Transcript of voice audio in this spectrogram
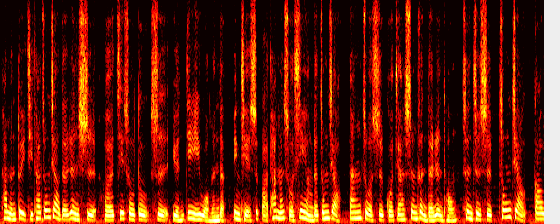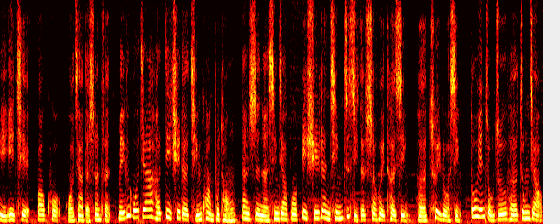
他们对其他宗教的认识和接受度是远低于我们的，并且是把他们所信仰的宗教当作是国家身份的认同，甚至是宗教高于一切，包括国家的身份。每个国家和地区的情况不同，但是呢，新加坡必须认清自己的社会特性和脆弱性。多元种族和宗教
